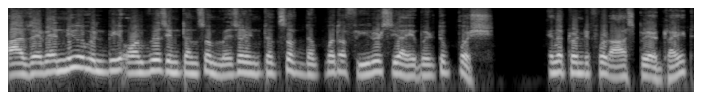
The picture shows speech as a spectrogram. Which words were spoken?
our revenue will be always in terms of measure in terms of number of units you are able to push in the 24 hours period, right?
